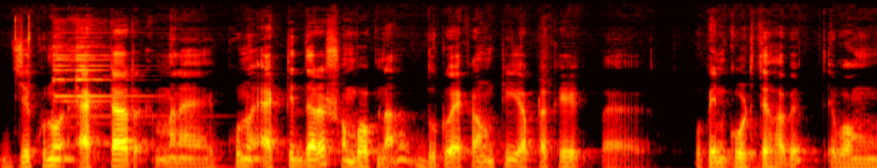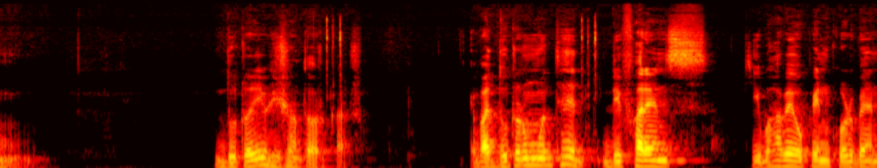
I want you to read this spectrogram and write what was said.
যে কোনো একটার মানে কোনো একটির দ্বারা সম্ভব না, দুটো অ্যাকাউন্টই আপনাকে ওপেন করতে হবে এবং দুটোই ভীষণ দরকার। এবার দুটোর মধ্যে ডিফারেন্স কীভাবে ওপেন করবেন,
